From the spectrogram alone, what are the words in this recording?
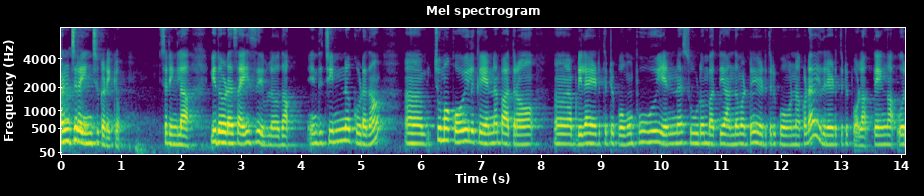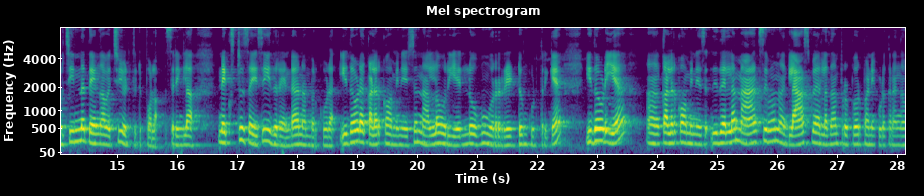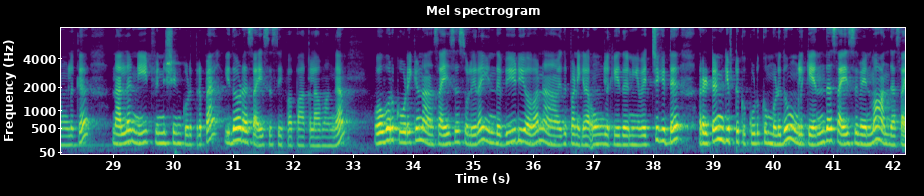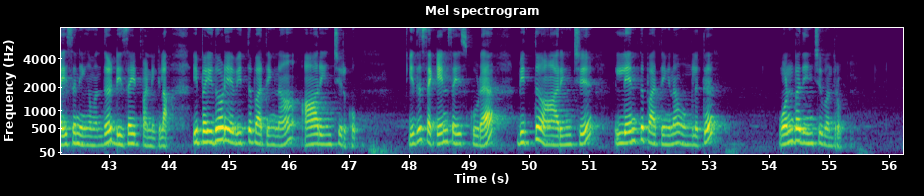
அஞ்சரை இன்ச்சு கிடைக்கும். சரிங்களா? இதோட சைஸ் இவ்வளோ தான் இது சின்ன கூட தான் சும்மா கோயிலுக்கு எண்ணெய் பாத்திரம் அப்படிலாம் எடுத்துகிட்டு போவோம். பூ எண்ணெய் சூடும் பத்தி அந்த மட்டும் எடுத்துகிட்டு போவோம்னா கூட இதில் எடுத்துகிட்டு போகலாம். தேங்காய் ஒரு சின்ன தேங்காய் வச்சு எடுத்துகிட்டு போகலாம். சரிங்களா? நெக்ஸ்ட்டு சைஸு இது ரெண்டாம் நம்பர் கூட. இதோட கலர் காம்பினேஷன் நல்ல ஒரு எல்லோவும் ஒரு ரெட்டும் கொடுத்துருக்கேன். இதோடைய கலர் காம்பினேஷன் இதெல்லாம் மேக்ஸிமம் நான் கிளாஸ் வேரில் தான் ப்ரிப்பேர் பண்ணி கொடுக்குறேங்க உங்களுக்கு. நல்ல நீட் ஃபினிஷிங் கொடுத்துருப்பேன். இதோட சைஸஸ் இப்போ பார்க்கலாம் வாங்க. ஒவ்வொரு கூடைக்கும் நான் சைஸை சொல்லிடுறேன். இந்த வீடியோவை நான் இது பண்ணிக்கிறேன். உங்களுக்கு இதை நீங்கள் வச்சுக்கிட்டு ரிட்டன் கிஃப்ட்டுக்கு கொடுக்கும் பொழுது உங்களுக்கு எந்த சைஸ் வேணுமோ அந்த சைஸை நீங்கள் வந்து டிசைட் பண்ணிக்கலாம். இப்போ இதோடைய வித்து பார்த்தீங்கன்னா ஆறு இன்ச் இருக்கும். இது செகண்ட் சைஸ் கூட வித்து ஆறு இன்ச்சு லென்த்து பார்த்தீங்கன்னா உங்களுக்கு ஒன்பது இன்ச்சு வந்துடும்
